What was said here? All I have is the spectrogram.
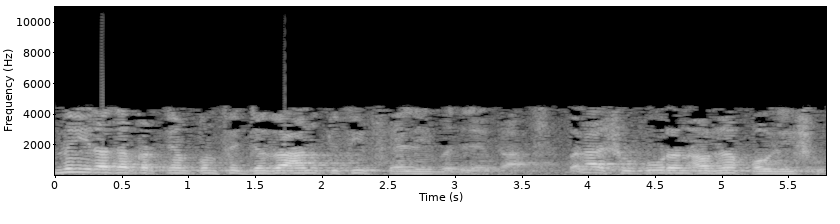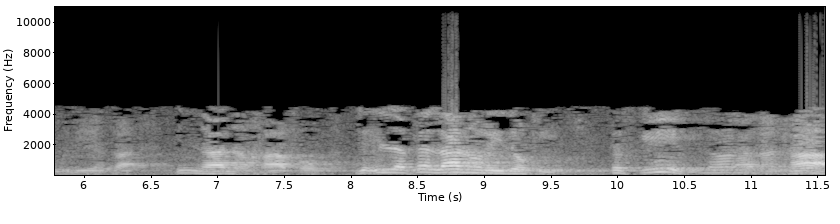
نہیں ارادہ کرتے ہم تم سے جزان کسی فیلی بدلے کا۔ بلا شکورن اور نہ قولی شکریہ کا۔ اندا نہ خاف ہو یہ اللہ لا نوریدوں کی ہاں۔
